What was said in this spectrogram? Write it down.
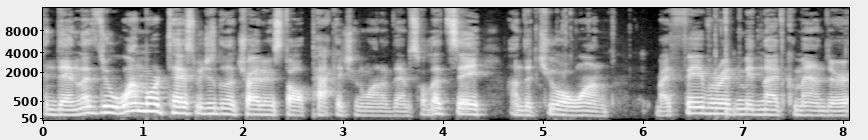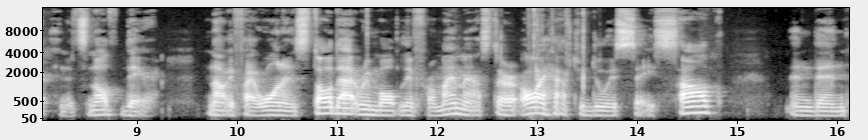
And then let's do one more test. We're just going to try to install a package in one of them. So let's say on the 201, my favorite Midnight Commander, and it's not there. Now, if I want to install that remotely from my master, all I have to do is say salt and then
